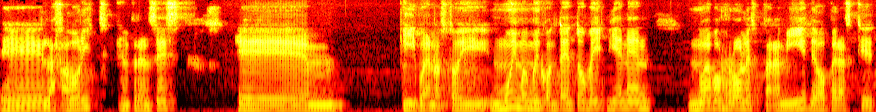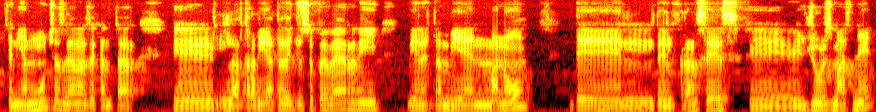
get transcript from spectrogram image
eh, La Favorite en francés. Eh, y bueno, estoy muy, muy, muy contento. Vienen nuevos roles para mí de óperas que tenía muchas ganas de cantar. La Traviata de Giuseppe Verdi, viene también Manon del, del francés Jules Massenet.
